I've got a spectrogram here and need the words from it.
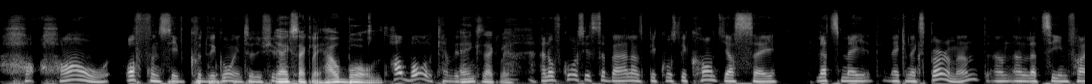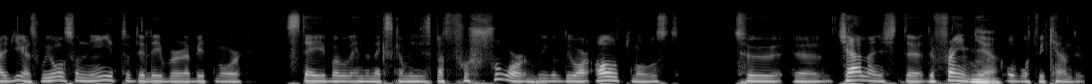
How, how offensive could we go into the future? Yeah, exactly. How bold. How bold can we do? Exactly. And of course, it's a balance because we can't just say, let's make, make an experiment and, and let's see in five years. We also need to deliver a bit more stable in the next coming years. But for sure, Mm. we will do our utmost to uh, challenge the, the framework Yeah. of what we can do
